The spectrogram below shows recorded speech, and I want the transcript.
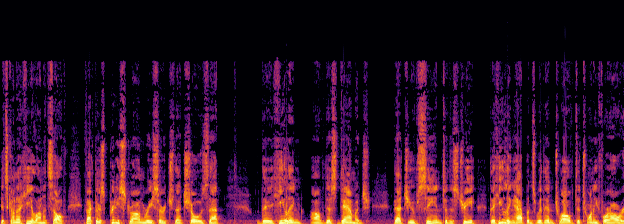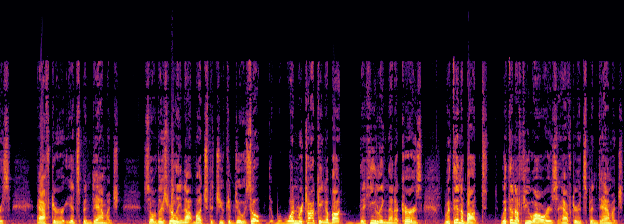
It's going to heal on itself. In fact, there's pretty strong research that shows that the healing of this damage that you've seen to this tree, the healing happens within 12 to 24 hours after it's been damaged. So there's really not much that you can do. So when we're talking about the healing that occurs within about within a few hours after it's been damaged,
